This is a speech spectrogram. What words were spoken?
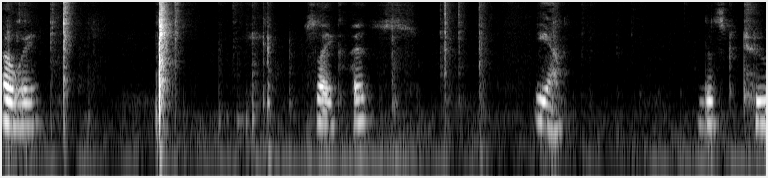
Oh wait. It's like this. Yeah. Disc two.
